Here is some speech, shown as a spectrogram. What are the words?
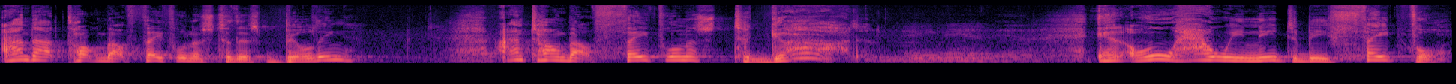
I'm not talking about faithfulness to this building. I'm talking about faithfulness to God. Amen. And oh, how we need to be faithful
